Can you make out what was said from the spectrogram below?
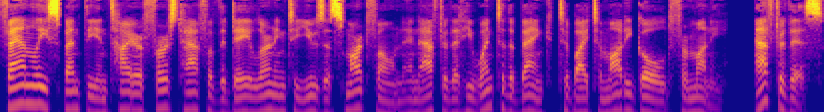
Fan Li spent the entire first half of the day learning to use a smartphone and after that he went to the bank to buy Tamati gold for money. After this,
